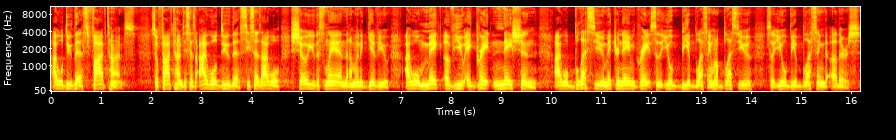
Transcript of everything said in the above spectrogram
I will do this five times. So, five times he says, I will do this. He says, I will show you this land that I'm going to give you. I will make of you a great nation. I will bless you, make your name great so that you'll be a blessing. I'm going to bless you so that you'll be a blessing to others.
